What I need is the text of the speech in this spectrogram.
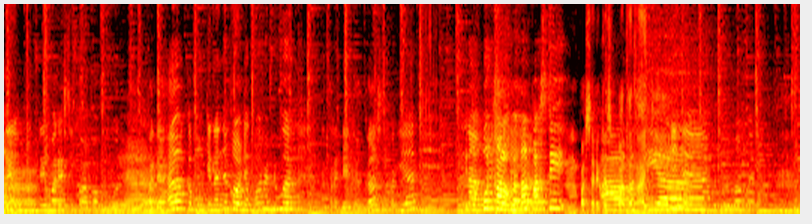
dia menerima resiko apa pun. Iya. Padahal kemungkinannya kalau dia keluar dua, dia gagal sama dia itu menang. pun kalau gagal Iya. pasti Hmm, pasti ada kesempatan Ah, lagi. iya. Iya, betul banget. Hmm.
